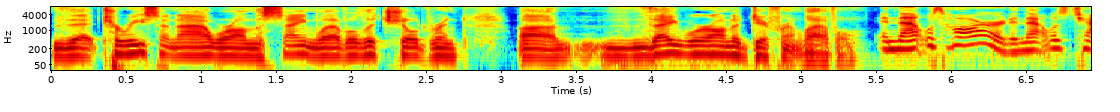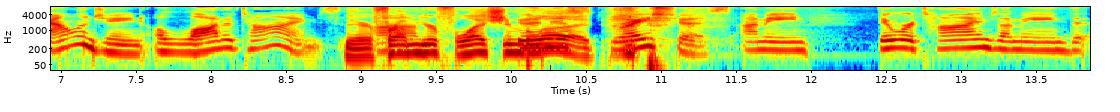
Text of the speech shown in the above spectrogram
That Theresa and I were on the same level. The children, uh, they were on a different level. And that was hard and that was challenging a lot of times. They're from Um, your flesh and blood. gracious. I mean, there were times, I mean, the,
